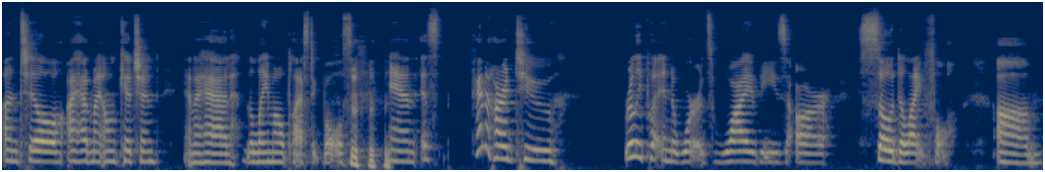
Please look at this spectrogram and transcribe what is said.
until I had my own kitchen and I had the lame old plastic bowls. and it's kind of hard to really put into words why these are so delightful. Um,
